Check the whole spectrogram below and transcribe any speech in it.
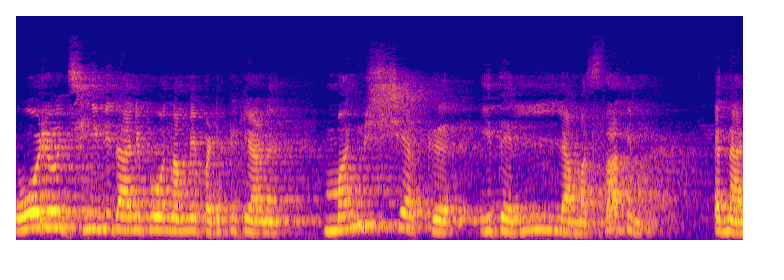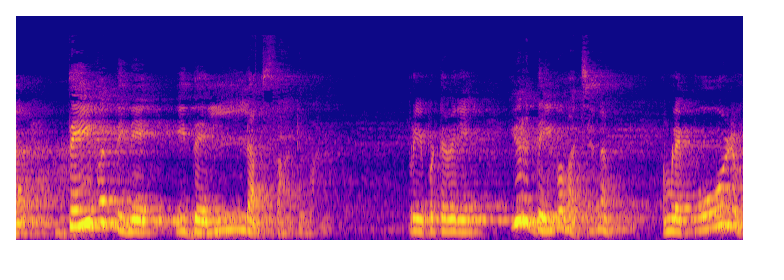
ഓരോ ജീവിതാനുഭവം നമ്മെ പഠിപ്പിക്കുകയാണ്. മനുഷ്യർക്ക് ഇതെല്ലാം അസാധ്യമാണ്. എന്നാൽ ദൈവത്തിന് ഇതെല്ലാം സാധ്യമാണ്. പ്രിയപ്പെട്ടവരെ ഈ ഒരു ദൈവവചനം നമ്മളെപ്പോഴും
